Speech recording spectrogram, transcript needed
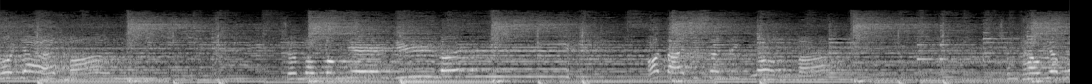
我一晚，在朦胧夜雨里，我带出新的浪漫。投入我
